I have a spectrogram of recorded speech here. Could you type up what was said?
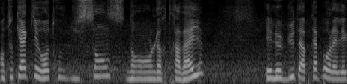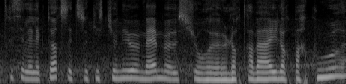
en tout cas qui retrouvent du sens dans leur travail. Et le but après pour la lectrice et les lecteurs, c'est de se questionner eux-mêmes euh, sur euh, leur travail, leur parcours.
